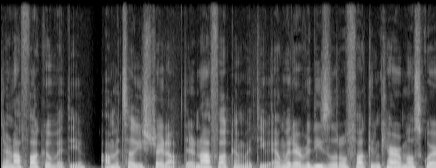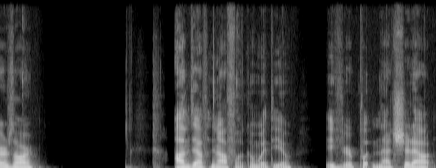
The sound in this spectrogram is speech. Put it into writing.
they're not fucking with you i'm gonna tell you straight up they're not fucking with you and whatever these little fucking caramel squares are i'm definitely not fucking with you if you're putting that shit out.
